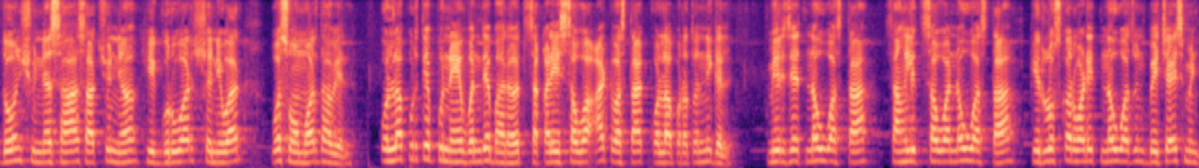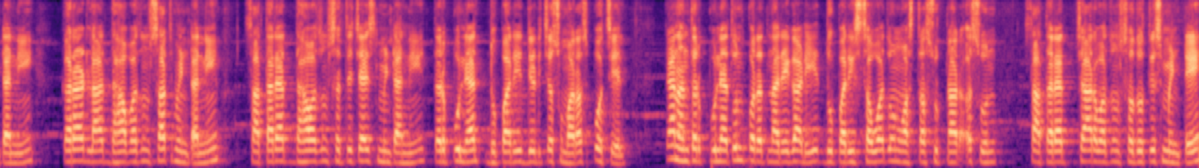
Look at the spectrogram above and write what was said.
दोन शून्य सहा सात शून्य ही गुरुवार शनिवार व सोमवार धावेल. कोल्हापूर ते पुणे वंदे भारत सकाळी सव्वा आठ वाजता कोल्हापुरातून निघेल. मिरजेत नऊ वाजता सांगलीत सव्वा नऊ वाजता किर्लोस्करवाडीत नऊ वाजून बेचाळीस मिनिटांनी कराडला दहा वाजून सात मिनिटांनी साताऱ्यात दहा वाजून सत्तेचाळीस मिनिटांनी तर पुण्यात दुपारी दीडच्या सुमारास पोहोचेल. त्यानंतर पुण्यातून परतणारी गाडी दुपारी सव्वा दोन वाजता सुटणार असून साताऱ्यात चार वाजून सदोतीस मिनिटे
